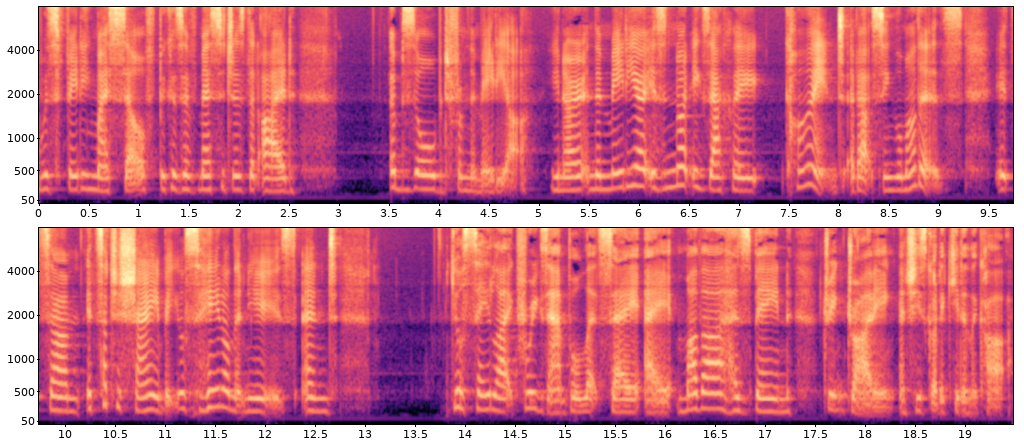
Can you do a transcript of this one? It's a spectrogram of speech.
was feeding myself because of messages that I'd absorbed from the media, you know, and the media is not exactly kind about single mothers. It's um it's such a shame, but you'll see it on the news and you'll see, like, for example, let's say a mother has been drink driving and she's got a kid in the car.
